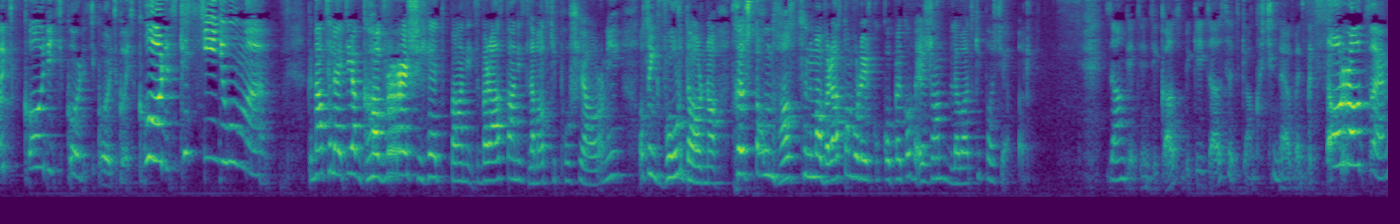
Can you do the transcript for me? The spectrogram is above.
բայց կորիչ, կորիչ, կորիչ, կորիչ, կորիչ, քեզ սիրում եմ։ Գնացել այդ իր գավրեշի հետ բանից Վրաստանից լավացքի փոշի առնի, ասենք որ դառնա, խեղճտուն հասցնում է Վրաստան, որ երկու կոպեկով էժան լավացքի փոշի առ։ Զանգեց ինձ կազմիկից ասեց կյանք չնեղվեց, բայց սորոց եմ,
